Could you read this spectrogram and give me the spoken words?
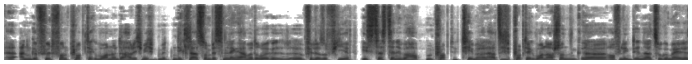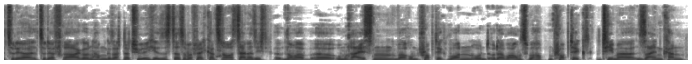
äh, angeführt von PropTech One. Und da habe ich mich mit Niklas so ein bisschen länger haben wir darüber äh, philosophiert. Ist das denn überhaupt ein PropTech-Thema? Da hat sich PropTech One auch schon äh, auf LinkedIn dazu gemeldet zu der, zu der Frage und haben gesagt, natürlich ist es das, aber vielleicht kannst du noch aus deiner Sicht äh, nochmal äh, umreißen, warum PropTech One und oder warum es überhaupt ein PropTech-Thema sein kann.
